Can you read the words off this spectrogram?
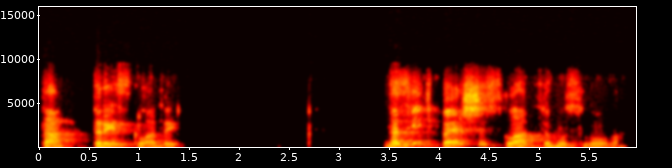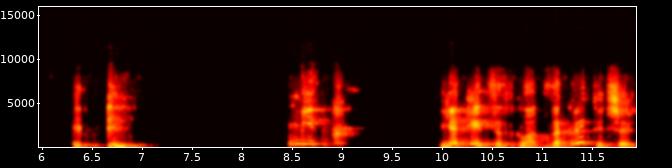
Так, три склади. Назвіть перший склад цього слова. Мік. Який це склад? Закритий чи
